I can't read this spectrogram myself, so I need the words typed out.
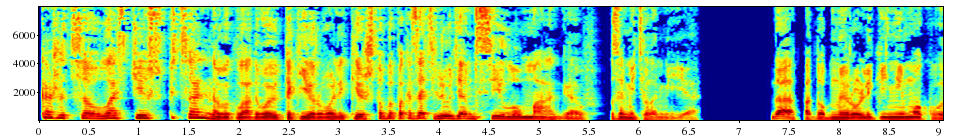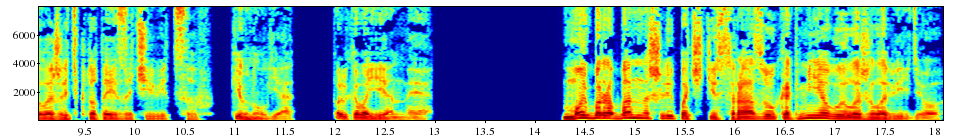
Кажется, власти специально выкладывают такие ролики, чтобы показать людям силу магов, заметила Мия. Да, подобные ролики не мог выложить кто-то из очевидцев, кивнул я. Только военные. Мой барабан нашли почти сразу, как Мия выложила видео.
